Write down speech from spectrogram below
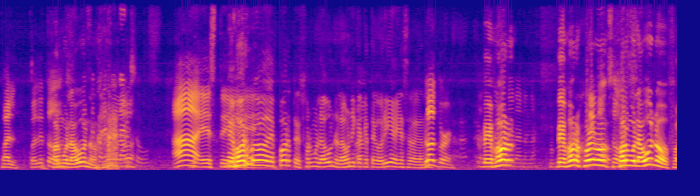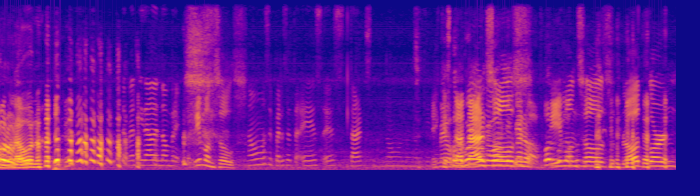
¿Cuál? ¿Cuál de todos? Fórmula Se 1. parece a Dark Souls. Ah, este. Mejor juego de deportes, Fórmula 1, la única categoría y esa va a ganar. Bloodborne. Mejor, No, no, no, no. mejor juego Souls. Fórmula 1. Fórmula Fórmula 1. Se me ha olvidado el nombre. Demon Souls. No, se parece. a- Es, es Dark Souls. No, no, no. es que está juego, Dark Souls, Demon. Souls, Bloodborne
